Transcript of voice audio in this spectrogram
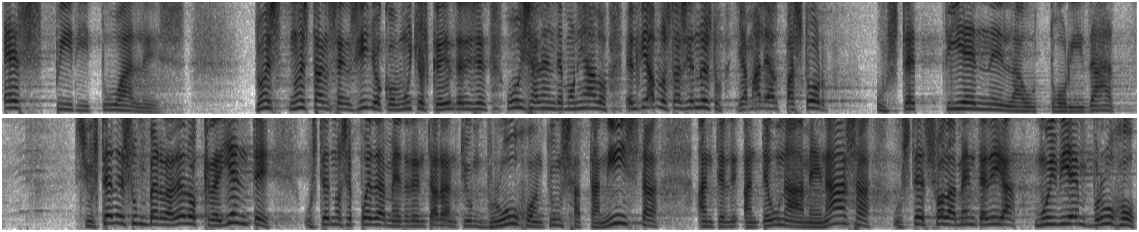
espirituales. No es, no es, tan sencillo como muchos creyentes dicen, uy, se han endemoniado, el diablo está haciendo esto, llámale al pastor. Usted tiene la autoridad si usted es un verdadero creyente, usted no se puede amedrentar ante un brujo, ante un satanista, ante, ante, una amenaza. Usted solamente diga, muy bien, brujo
